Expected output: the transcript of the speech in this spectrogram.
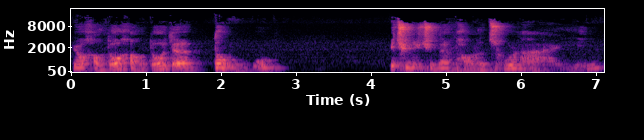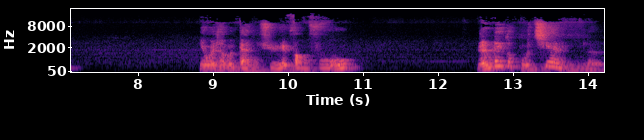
有好多好多的动物，一群一群的跑了出来，因为他们感觉仿佛人类都不见了，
